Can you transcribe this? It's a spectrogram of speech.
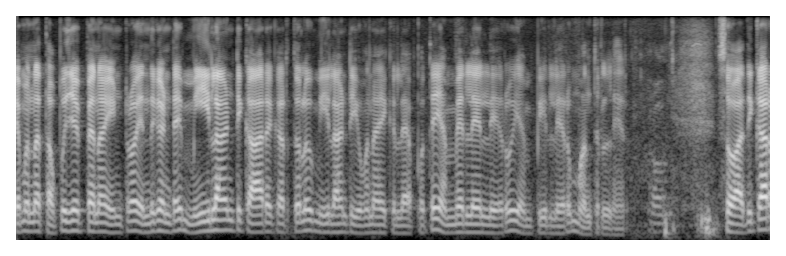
ఏమన్నా తప్పు చెప్పానా ఇంట్రో? ఎందుకంటే మీలాంటి కార్యకర్తలు మీలాంటి యువ నాయకులు లేకపోతే ఎమ్మెల్యేలు లేరు ఎంపీలు లేరు మంత్రులు లేరు. సో అధికార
